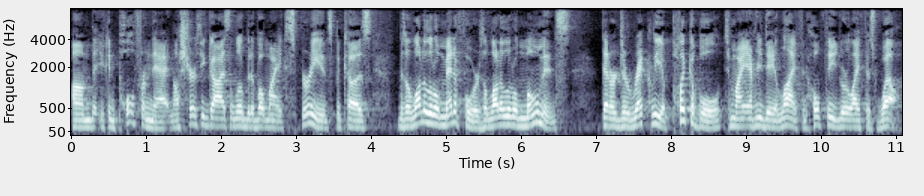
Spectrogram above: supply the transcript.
um, that you can pull from that. And I'll share with you guys a little bit about my experience because there's a lot of little metaphors, a lot of little moments that are directly applicable to my everyday life and hopefully your life as well.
